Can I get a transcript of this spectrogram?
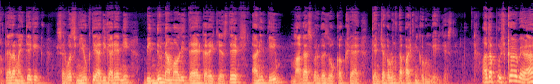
आपल्याला माहिती आहे की सर्वच नियुक्ती अधिकाऱ्यांनी बिंदू नामावली तयार करायची असते आणि ती मागासवर्ग जो कक्ष आहे त्यांच्याकडून तपासणी करून घ्यायची असते. आता पुष्कळ वेळा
